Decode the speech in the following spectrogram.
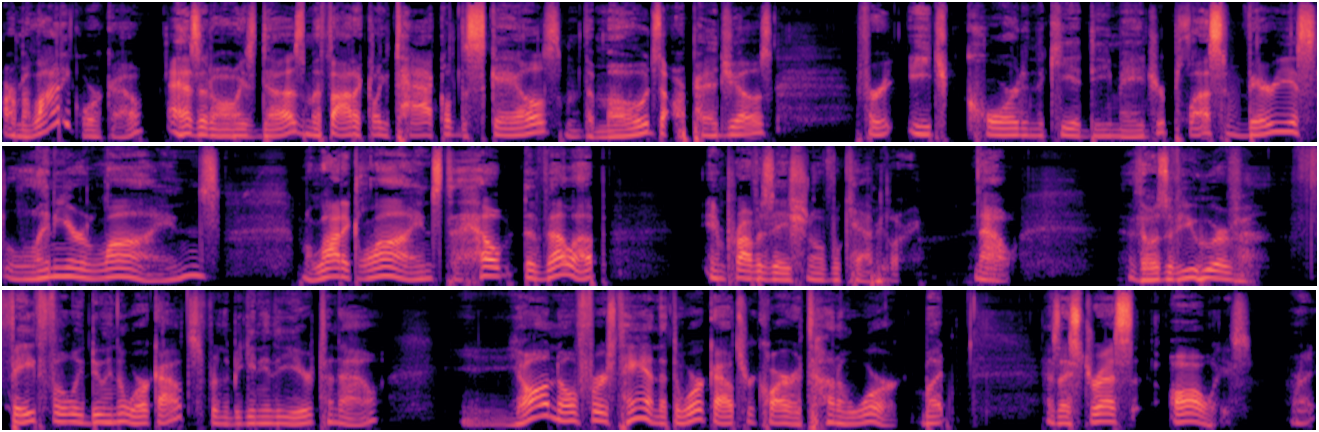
Our melodic workout, as it always does, methodically tackled the scales, the modes, the arpeggios for each chord in the key of D major, plus various linear lines, melodic lines to help develop improvisational vocabulary. Now, those of you who are faithfully doing the workouts from the beginning of the year to now, y'all know firsthand that the workouts require a ton of work. But as I stress always, right,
